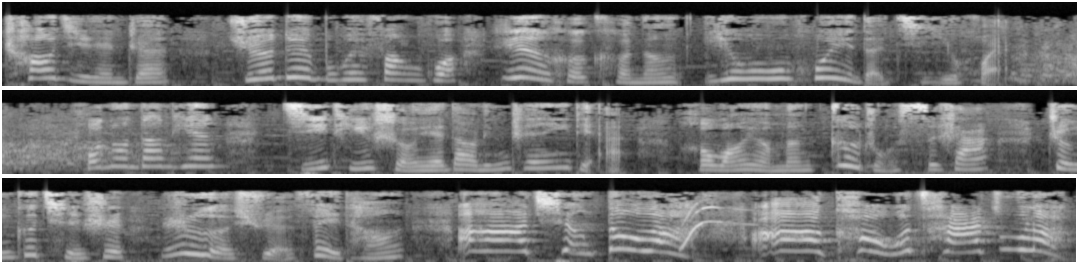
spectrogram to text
超级认真，绝对不会放过任何可能优惠的机会。活动当天，集体守夜到凌晨一点，和网友们各种厮杀，整个寝室热血沸腾啊！抢到了啊！靠！我卡住了！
